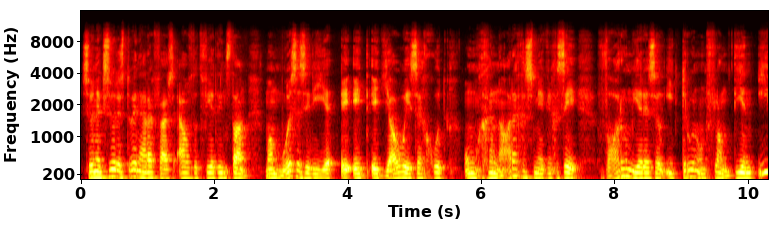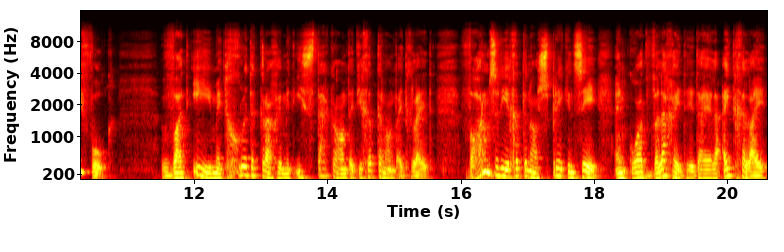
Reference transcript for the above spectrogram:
So in Eksodus 32 vers 11 tot 14 staan, maar Moses het die het het, het Jahweh sy God om genade gesmeek en gesê: "Waarom Here sou u troon ontvlam teen u volk?" Wat u met groote krag en met u sterke hand uit Egipte land uitgelei het. Waarom sou die Egiptenaars spreek en sê in kwaadwilligheid het hy hulle uitgelei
